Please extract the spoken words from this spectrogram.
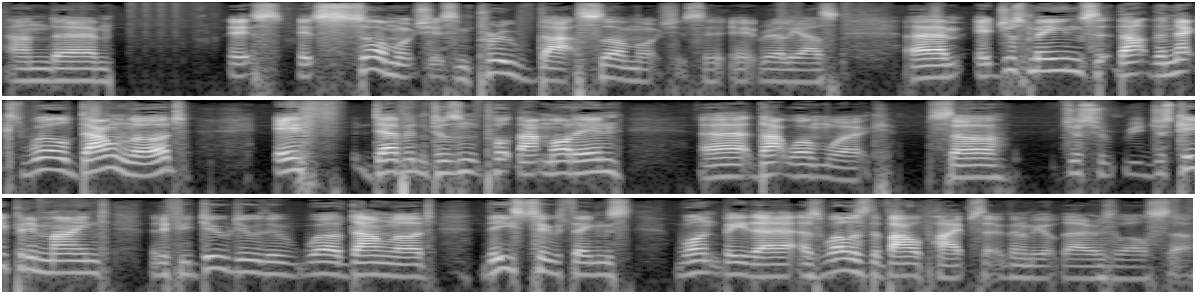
and. Um, it's it's so much. It's improved that so much. It's, it, it really has. Um, it just means that the next world download, if Devon doesn't put that mod in, uh, that won't work. So just just keep it in mind that if you do do the world download, these two things won't be there, as well as the valve pipes that are going to be up there as well. So.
